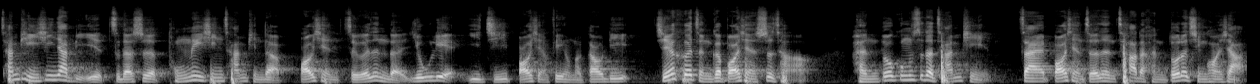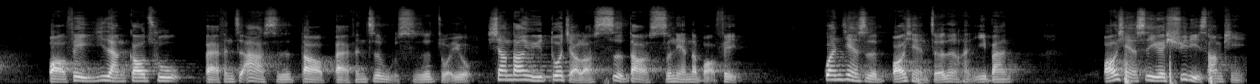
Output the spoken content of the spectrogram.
产品性价比指的是同类型产品的保险责任的优劣以及保险费用的高低，结合整个保险市场。很多公司的产品在保险责任差的很多的情况下，保费依然高出百分之二十到百分之五十左右，相当于多缴了四到十年的保费。关键是保险责任很一般，保险是一个虚拟商品，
